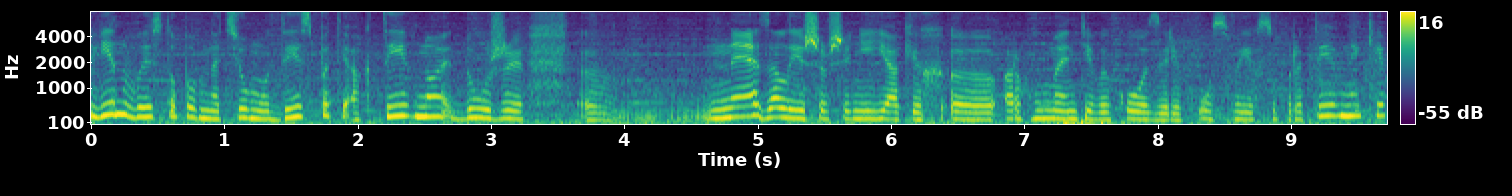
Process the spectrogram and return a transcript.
Він виступив на цьому диспуті активно, дуже е, не залишивши ніяких е, аргументів і козирів у своїх супротивників.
